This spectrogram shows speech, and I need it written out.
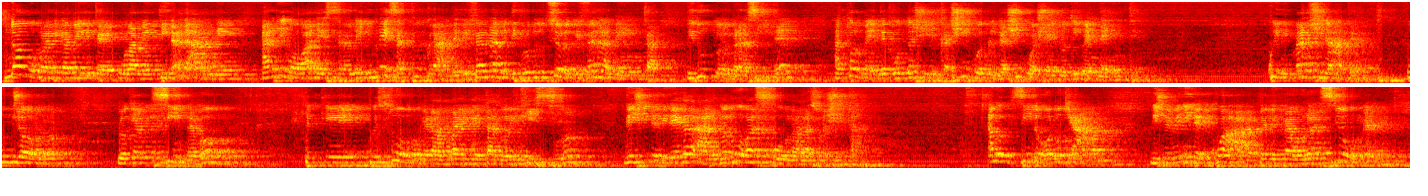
Dopo praticamente una ventina d'anni arrivò ad essere l'impresa più grande di, di, produzione di ferramenta di tutto il Brasile, attualmente conta circa 5.500 dipendenti. Quindi immaginate, un giorno lo chiama il sindaco perché quest'uomo che era ormai diventato ricchissimo decide di regalare una nuova scuola alla sua città. Allora il sindaco lo chiama, dice venite qua per l'inaugurazione.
